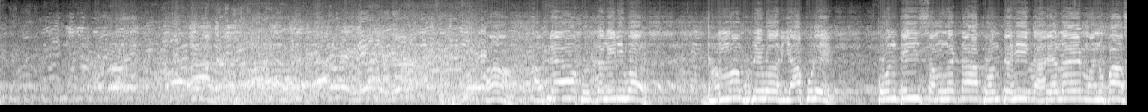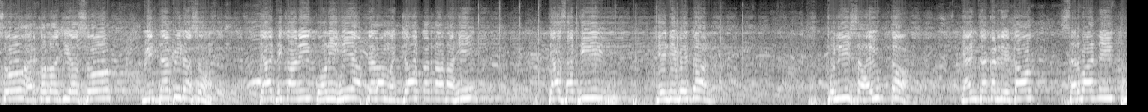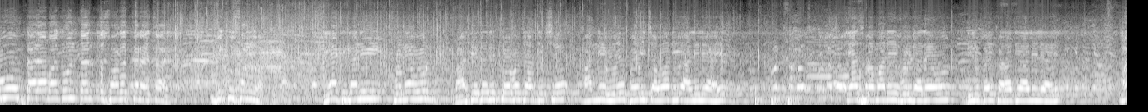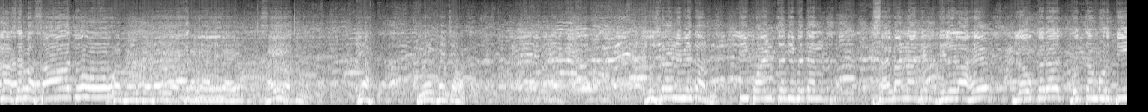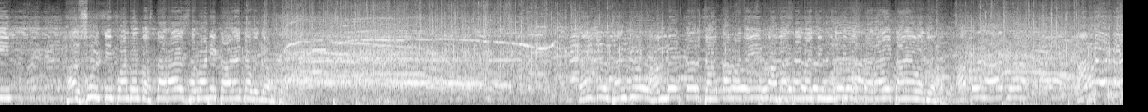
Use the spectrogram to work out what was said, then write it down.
आपल्या बुद्धलेणीवर धम्मभूमीवर यापुढे कोणतीही संघटना कोणतेही कार्यालय मनपा असो आर्कॉलॉजी असो विद्यापीठ असो त्या ठिकाणी कोणीही आपल्याला मज्जाव करणार नाही. त्यासाठी हे निवेदन पोलीस आयुक्त यांच्याकडे देत आहोत सर्वांनी खूप टाळ्या वाजवून त्यांचं स्वागत करायचं आहे. भिक्खू संघ. या ठिकाणी पुण्याहून भारतीय दलित चळवळीचे अध्यक्ष मान्य विवेकभाई चव्हाण हे आलेले आहेत. त्याचप्रमाणे बुलढाण्याहून दिलीपभाई खराते आलेले आहेत. मला सर्व साधू केदारी या ठिकाणी आलेले आहेत. भाई या विवेकभाई चव्हाण. दुसरं निवेदन टी पॉइंटचं निवेदन साहेबांना दिलेलं आहे. लवकरच बुद्ध मूर्ती हर्सुल टी पॉइंटवर बसणार आहे. सर्वांनी टाळ्याच्या गजरात थँक्यू थँक्यू आंबेडकर चौकामध्ये बाबासाहेबांची मूर्ती बसणार आहे. टाळ्या वाजवा. आपण आज आंबेडकर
